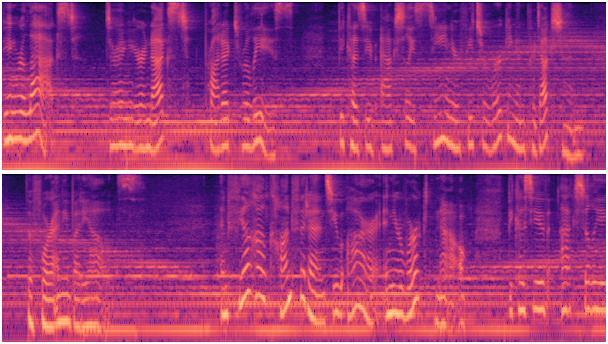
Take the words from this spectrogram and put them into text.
being relaxed during your next product release because you've actually seen your feature working in production before anybody else. And feel how confident you are in your work now because you've actually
